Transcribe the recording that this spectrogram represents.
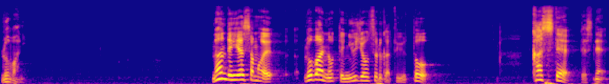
ロバに。なんでイエス様がロバに乗って入場するかというとかつてですね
